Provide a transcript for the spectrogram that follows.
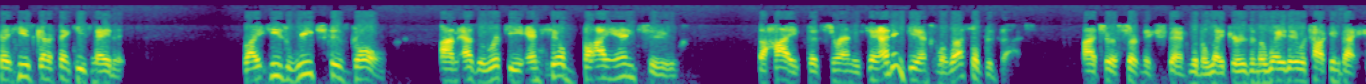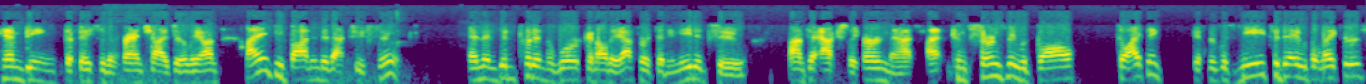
that he's going to think he's made it. Right? He's reached his goal um, as a rookie, and he'll buy into the hype that surrounds his game. I think D'Angelo Russell did that uh, to a certain extent with the Lakers and the way they were talking about him being the face of the franchise early on. I think he bought into that too soon. and then didn't put in the work and all the effort that he needed to um, to actually earn that. Uh, concerns me with Ball. So I think if it was me today with the Lakers,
